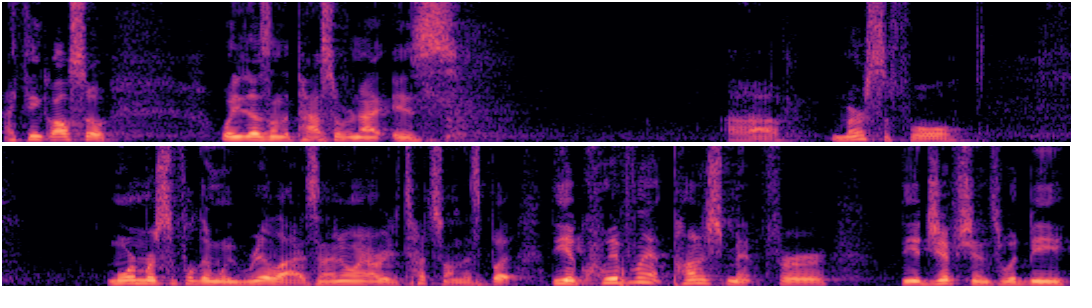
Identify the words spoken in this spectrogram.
I think also what he does on the Passover night is uh, merciful, more merciful than we realize. And I know I already touched on this, but the equivalent punishment for the Egyptians would be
